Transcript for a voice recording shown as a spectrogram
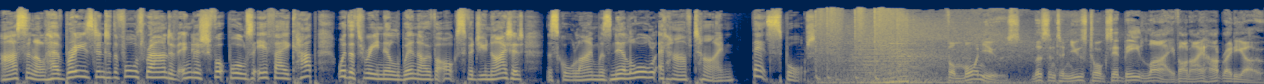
Arsenal have breezed into the fourth round of English football's FA Cup with a 3 0 win over Oxford United. The scoreline was nil all at half time. That's sport. For more news, listen to Newstalk ZB live on iHeartRadio.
